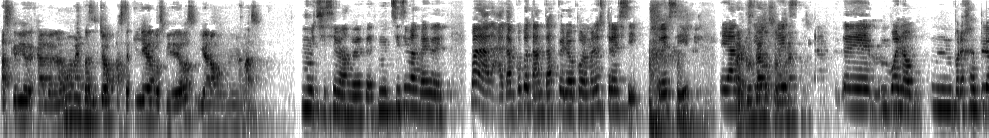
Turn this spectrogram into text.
has querido dejarlo. ¿En algún momento has dicho, hasta aquí llegan los videos y ya no hago más? Muchísimas veces, muchísimas veces. Bueno, tampoco tantas, pero por lo menos tres sí. Tres sí. Eh, a ver, contanos eh, bueno, mm, por ejemplo,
